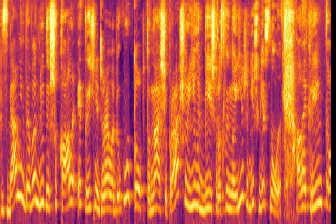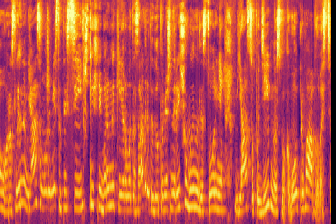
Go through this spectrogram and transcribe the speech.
З давніх давен люди шукали етичні джерела білку, тобто наші пращури їли більше рослинної їжі, ніж м'ясної. Але крім того, рослинне м'ясо може містити сіль, штучні барвники, ароматизатори та допоміжні речовини для створення м'ясоподібної смакової привабливості.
